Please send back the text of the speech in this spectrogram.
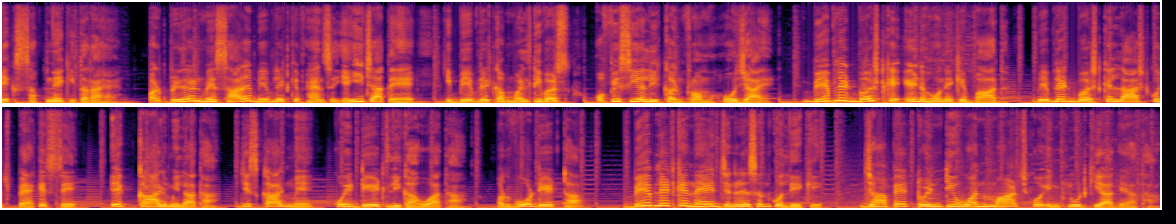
एक सपने की तरह है। और प्रेजेंट में सारे बेबलेट के फैंस यही चाहते हैं कि बेबलेट का मल्टीवर्स ऑफिशियली कंफर्म हो जाए। बेबलेट बर्स्ट के एंड होने के बाद बेबलेट बर्स्ट के लास्ट कुछ पैकेज से एक कार्ड मिला था, जिस कार्ड में कोई डेट लिखा हुआ था, और वो डेट था बेबलेट के नए जनरेशन को लेके, जहाँ पे 21 मार्च को इंक्लूड किया गया था।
